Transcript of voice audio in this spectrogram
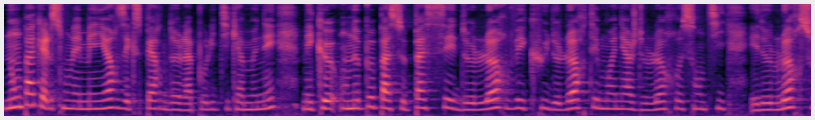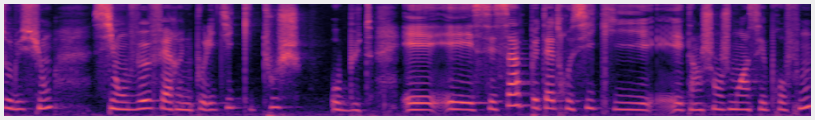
Non pas qu'elles sont les meilleures expertes de la politique à mener, mais qu'on ne peut pas se passer de leur vécu, de leur témoignage, de leur ressenti et de leurs solutions si on veut faire une politique qui touche au but. Et, c'est ça peut-être aussi qui est un changement assez profond,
